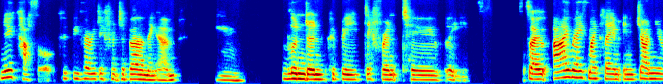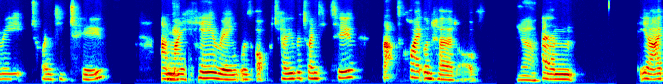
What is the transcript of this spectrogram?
Newcastle could be very different to Birmingham. Mm. London could be different to Leeds. So I raised my claim in January 22 and mm-hmm. my hearing was October 22. That's quite unheard of. Yeah. Um, yeah, I,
